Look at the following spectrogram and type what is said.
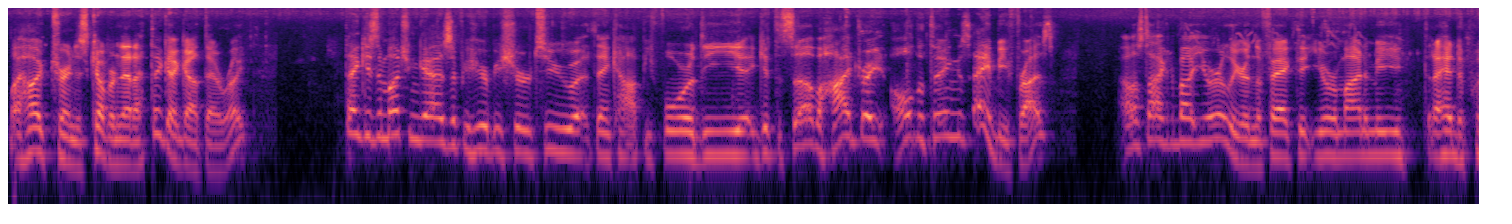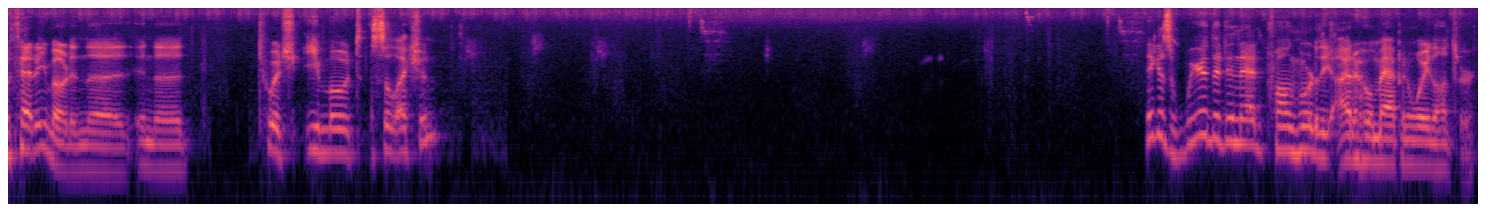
My hype train is covering that. I think I got that right. Thank you so much, and guys, if you're here, be sure to thank Hoppy for the get the sub, hydrate, all the things. Hey, beef fries. I was talking about you earlier, and the fact that you reminded me that I had to put that emote in the in the Twitch emote selection. I think it's weird they didn't add Pronghorn to the Idaho map in Whale Hunter.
